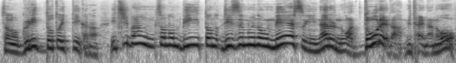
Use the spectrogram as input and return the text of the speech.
そのグリッドと言っていいかな。一番そのビートのリズムの目安になるのはどれだ？みたいなのを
